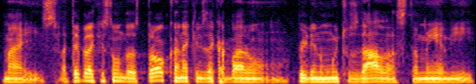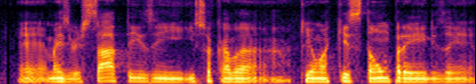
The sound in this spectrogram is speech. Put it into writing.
Mas até pela questão da troca, né? Que eles acabaram perdendo muitos Dallas também ali é, mais versáteis e isso acaba que é uma questão para eles. É,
